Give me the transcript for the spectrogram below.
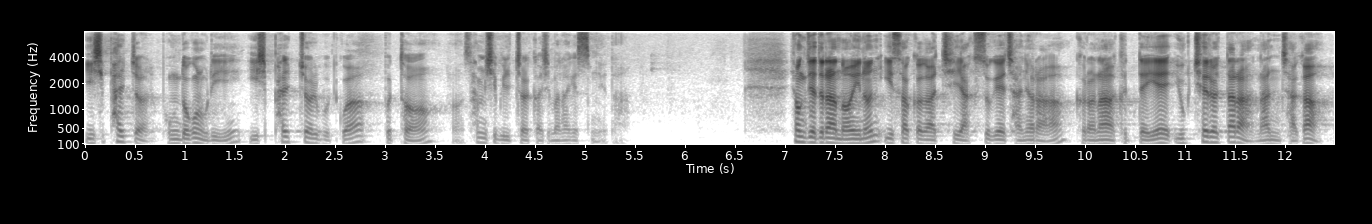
28절 어, 봉독은 우리 28절부터 31절까지만 하겠습니다. 형제들아 너희는 이삭과 같이 약속의 자녀라 그러나 그때의 육체를 따라 난 자가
